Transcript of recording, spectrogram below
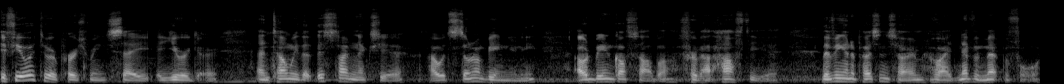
If you were to approach me, say, a year ago, and tell me that this time next year I would still not be in uni, I would be in Harbour for about half the year, living in a person's home who I'd never met before,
